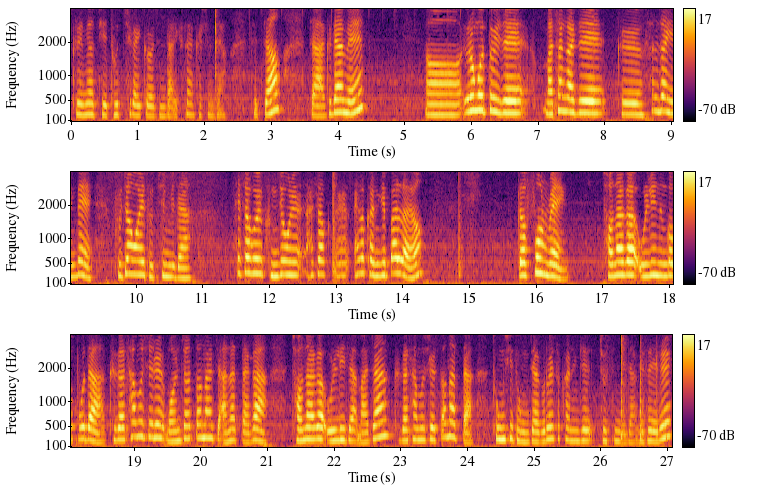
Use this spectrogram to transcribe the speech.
그러면 뒤에 도치가 이끌어진다 이렇게 생각하시면 돼요. 됐죠? 자, 그 다음에, 어, 이런 것도 이제 마찬가지의 그 현상인데, 부정어의 도치입니다. 해석을 긍정으로 해석, 해석하는 게 빨라요. The phone rang. 전화가 울리는 것보다 그가 사무실을 먼저 떠나지 않았다가 전화가 울리자마자 그가 사무실을 떠났다. 동시 동작으로 해석하는 게 좋습니다. 그래서 얘를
